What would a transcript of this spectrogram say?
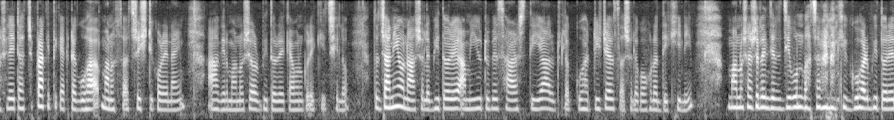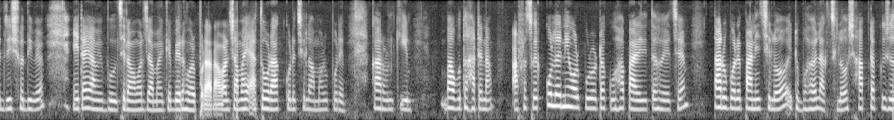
আসলে এটা হচ্ছে প্রাকৃতিক একটা গুহা, মানুষ তো আর সৃষ্টি করে নাই। আগের মানুষ ওর ভিতরে কেমন করে কী ছিল? তো জানিও না, আসলে ভিতরে আমি ইউটিউবে সার্চ দিয়ে আলুটিলা গুহার ডিটেলস আসলে কখনো দেখিনি। মানুষ আসলে নিজের জীবন বাঁচাবে নাকি গুহার ভিতরে দৃশ্য দিবে? এটাই আমি বলছিলাম আমার জামাইকে বের হওয়ার পর। আর আমার জামাই এত রাগ করেছিল আমার উপরে। কারণ কি? বাবু তো হাঁটে না। আফরাজকে কোলে নিয়ে ওর পুরোটা গুহা পাড়ি দিতে হয়েছে। তার উপরে পানি ছিল, একটু ভয় লাগছিল। সাপ টাপ কিছু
